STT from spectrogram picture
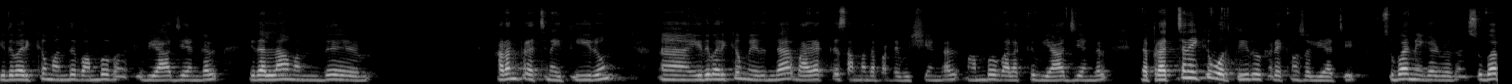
இது வரைக்கும் வந்து வம்பு வழக்கு வியாஜியங்கள் இதெல்லாம் வந்து கடன் பிரச்சனை தீரும். இது வரைக்கும் இருந்த வழக்கு சம்பந்தப்பட்ட விஷயங்கள் மம்பு வழக்கு வியாஜியங்கள் இந்த பிரச்சனைக்கு ஒரு தீர்வு கிடைக்கும் சொல்லியாச்சு. சுப நிகழ்வுகள் சுப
